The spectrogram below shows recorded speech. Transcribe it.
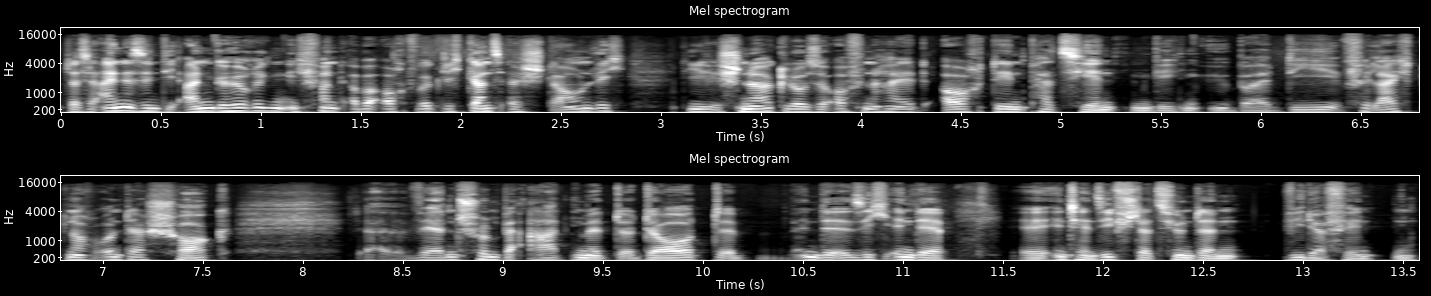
Das eine sind die Angehörigen. Ich fand aber auch wirklich ganz erstaunlich die schnörkellose Offenheit auch den Patienten gegenüber, die vielleicht noch unter Schock werden schon beatmet dort, äh, in der, sich in der äh, Intensivstation dann wiederfinden.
